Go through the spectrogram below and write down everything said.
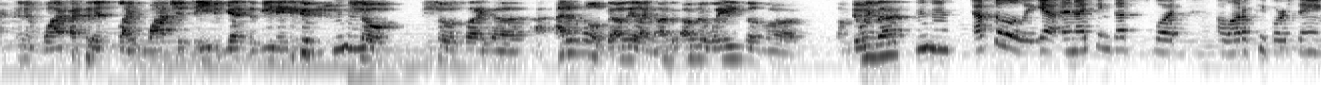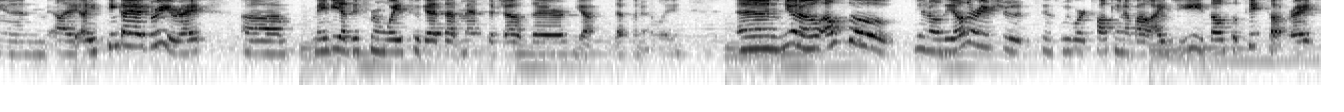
I couldn't watch I couldn't like watch it to even get the meaning. mhm. so so it's like uh I, I don't know are there like other other ways of uh of doing that? hmm Absolutely, yeah, and I think that's what a lot of people are saying, and I, I think I agree, right? Um, maybe a different way to get that message out there, yeah, definitely. And you know, also, you know, the other issue since we were talking about IG, it's also TikTok, right?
